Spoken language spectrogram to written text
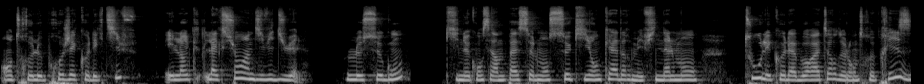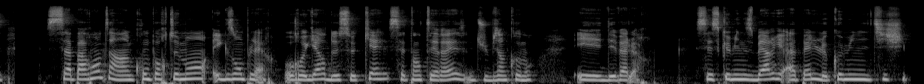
entre le projet collectif et l'ac- l'action individuelle. Le second, qui ne concerne pas seulement ceux qui encadrent, mais finalement tous les collaborateurs de l'entreprise, s'apparente à un comportement exemplaire au regard de ce qu'est cet intérêt du bien commun et des valeurs. C'est ce que Minsberg appelle le communityship.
